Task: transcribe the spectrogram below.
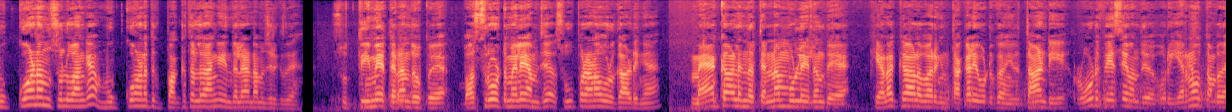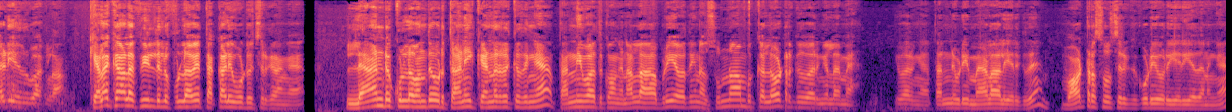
முக்கோணம் சொல்லுவாங்க. முக்கோணத்துக்கு பக்கத்தில் தாங்க இந்த லேண்ட் அமைச்சிருக்குது சுத்தியுமே தென்னந்தோப்பு. பஸ் ரோட்டு மேலே அமைஞ்ச சூப்பரான ஒரு காடுங்க. மேக்கால் இந்த தென்னம்புள்ளையிலேருந்து கிழக்கால வரைக்கும் தக்காளி ஓட்டுருக்காங்க. இதை தாண்டி ரோடு ஃபேஸே வந்து ஒரு 250 அடி எதிர்பார்க்கலாம். கிழக்கால ஃபீல்டுல ஃபுல்லாவே தக்காளி ஓட்டு வச்சிருக்காங்க. லேண்டுக்குள்ளே வந்து ஒரு தனி கிணறு இருக்குதுங்க. தண்ணி பார்த்துக்கோங்க நல்லா அப்படியே பார்த்தீங்கன்னா சுண்ணாம்பு கல்லோட்டு இருக்குது பாருங்க எல்லாமே. இவருங்க தண்ணி அப்படியே மேலாளி இருக்குது. வாட்டர் சோர்ஸ் இருக்கக்கூடிய ஒரு ஏரியா தானுங்க.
